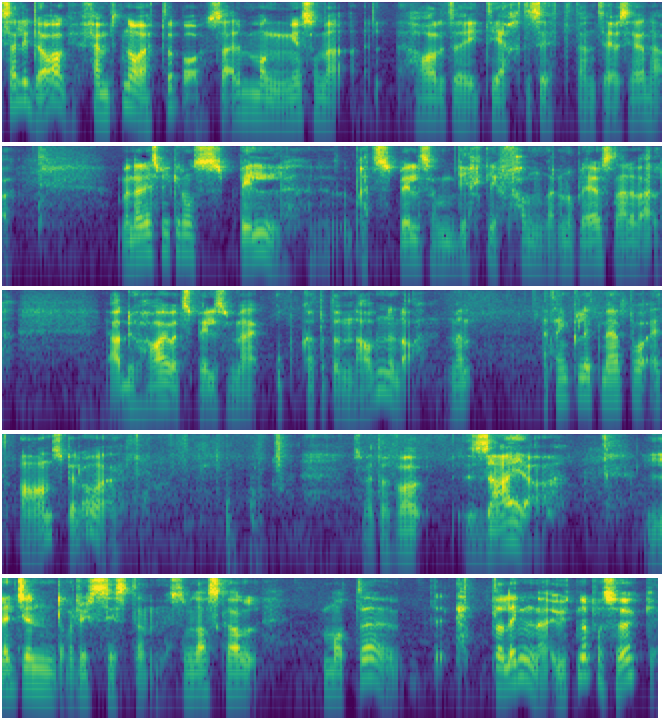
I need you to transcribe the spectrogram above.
selv i dag, 15 år etterpå, så er det mange som har det til, til hjertet sitt, den TV-serien her. Men det er liksom ikke noe spill, brettspill, som virkelig fanger den opplevelsen, er det vel. Ja, du har jo et spill som er oppkalt etter navnet, da. Men jeg tenker litt mer på et annet spill òg. Som heter for Zaya. Legend of a Drift System. Som da skal på en måte etterligne, uten å forsøke,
